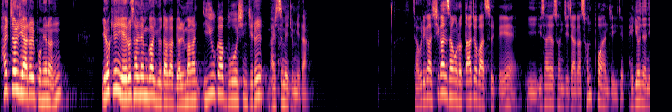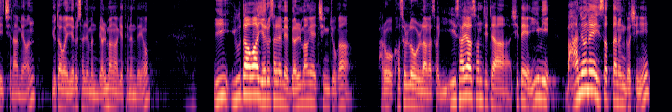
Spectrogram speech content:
8절 이하를 보면은 이렇게 예루살렘과 유다가 멸망한 이유가 무엇인지를 말씀해 줍니다. 자, 우리가 시간상으로 따져봤을 때에 이 이사야 선지자가 선포한 지 이제 100여 년이 지나면 유다와 예루살렘은 멸망하게 되는데요. 이 유다와 예루살렘의 멸망의 징조가 바로 거슬러 올라가서 이 이사야 선지자 시대에 이미 만연해 있었다는 것이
